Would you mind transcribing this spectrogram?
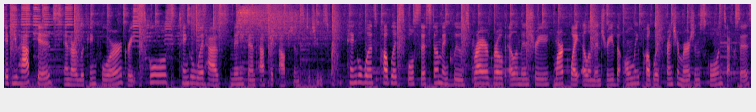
If you have kids and are looking for great schools, Tanglewood has many fantastic options to choose from. Tanglewood's public school system includes Briar Grove Elementary, Mark White Elementary, the only public French immersion school in Texas,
